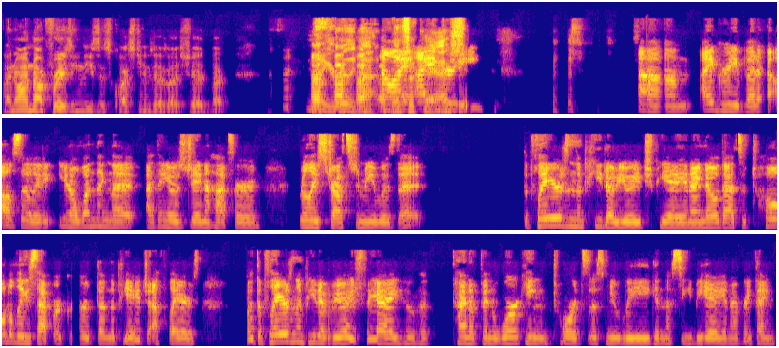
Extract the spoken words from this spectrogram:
I know I'm not phrasing these as questions as I should, but no, you're really not. no, That's I, okay. I agree. um, I agree, but also, you know, one thing that I think it was Jayna Hefford really stressed to me was that the players in the PWHPA, and I know that's a totally separate group than the PHF players, but the players in the PWHPA who have kind of been working towards this new league and the CBA and everything,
